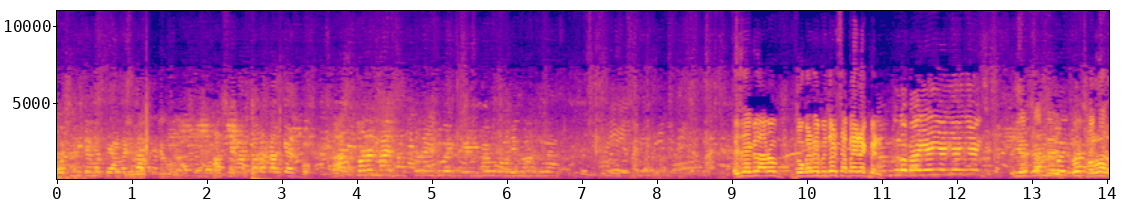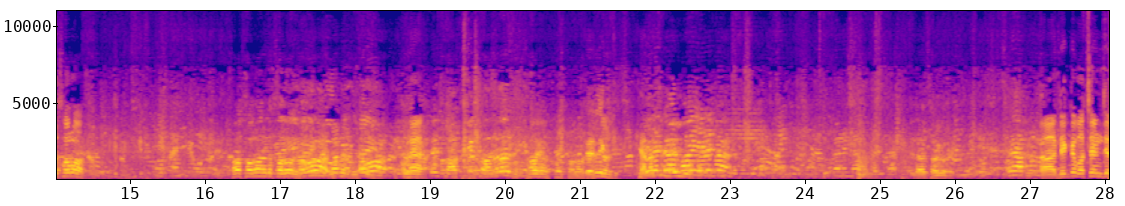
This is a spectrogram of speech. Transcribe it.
দশ মিনিটের মধ্যে আমরা কিন্তু আজকে নাস্তা আবার কালকে আসব। করেন ভাই করেন এগুলো এইভাবে করেন এগুলো এই যে এগুলো আরও দোকানের ভিতরে চাপাই রাখবেন। ভাই সরোয়ার সরোয়ার। হ্যাঁ সরোয়ার এটা সরোয়ার। হ্যাঁ খেলা আহ, দেখতে পাচ্ছেন যে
